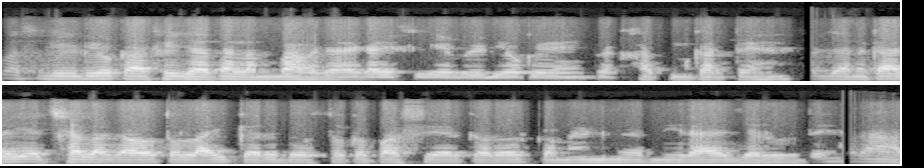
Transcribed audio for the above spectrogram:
बस वीडियो काफ़ी ज़्यादा लंबा हो जाएगा, इसलिए वीडियो को यहीं पर खत्म करते हैं। जानकारी अच्छा लगा हो तो लाइक करो, दोस्तों के पास शेयर करो और कमेंट में अपनी राय ज़रूर दें। और हाँ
